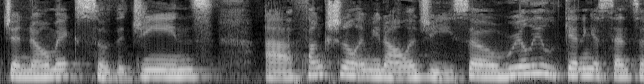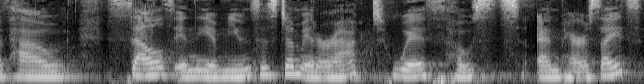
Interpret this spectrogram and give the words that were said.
genomics, so the genes, uh, functional immunology, so really getting a sense of how cells in the immune system interact with hosts and parasites,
